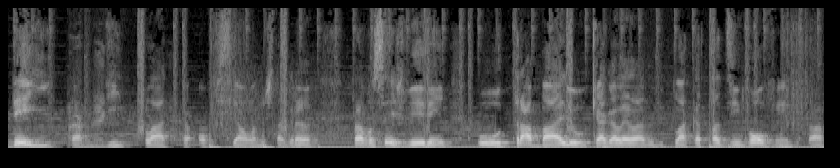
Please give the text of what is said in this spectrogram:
DI, tá? Diplaca Oficial lá no Instagram, para vocês verem o trabalho que a galera da Diplaca tá desenvolvendo, tá?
